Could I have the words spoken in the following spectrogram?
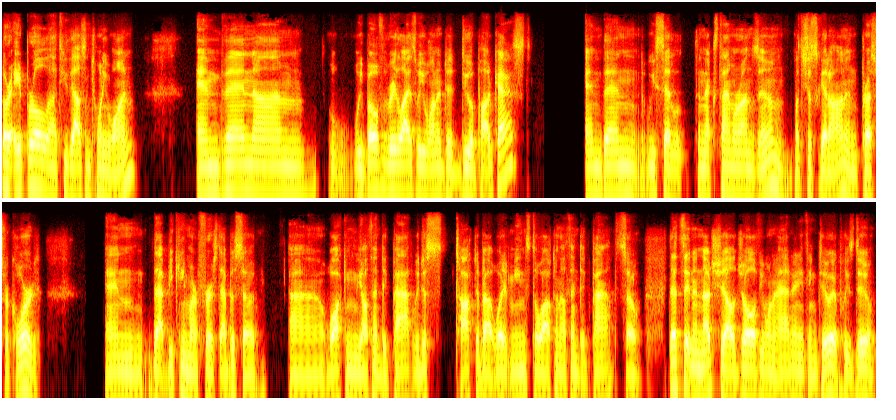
or April uh, 2021. And then um, we both realized we wanted to do a podcast. And then we said, the next time we're on Zoom, let's just get on and press record. And that became our first episode uh, walking the authentic path. We just talked about what it means to walk an authentic path. So that's it in a nutshell. Joel, if you want to add anything to it, please do.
